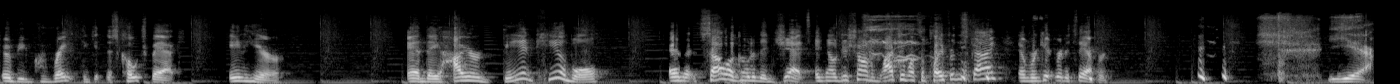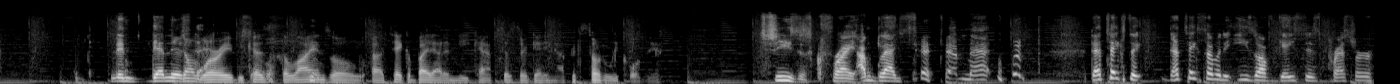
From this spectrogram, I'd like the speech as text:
It would be great to get this coach back in here." And they hired Dan Campbell and then Saleh go to the Jets, and now Deshaun Watson wants to play for this guy, and we're getting rid of Stafford. Yeah. Then then there's Don't that. worry because the Lions will uh, take a bite out of kneecaps as they're getting up. It's totally cool, Dave. Jesus Christ. I'm glad you said that, Matt. that takes the that takes some of the ease off Gase's pressure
